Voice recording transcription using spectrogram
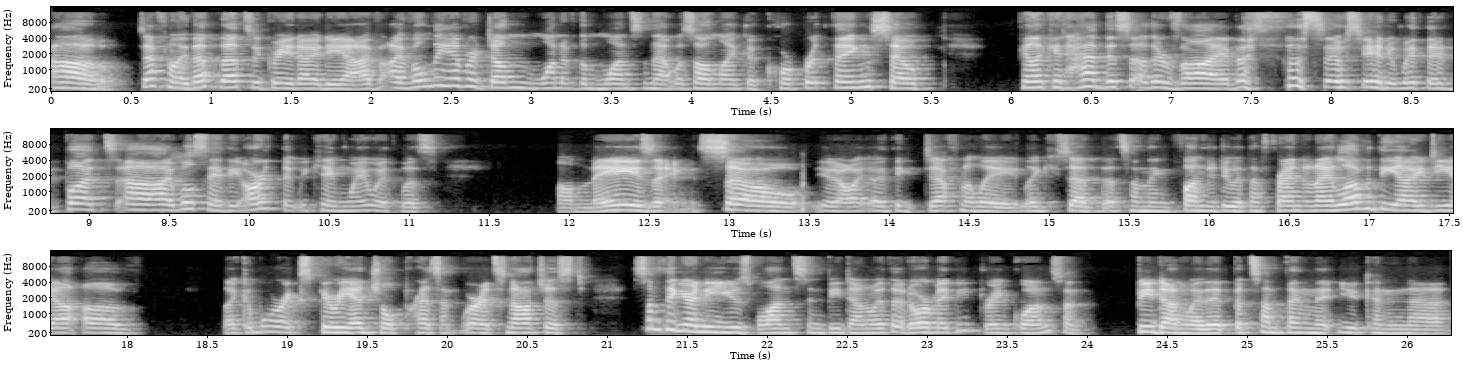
Oh, definitely. That that's a great idea. I've I've only ever done one of them once, and that was on like a corporate thing. So I feel like it had this other vibe associated with it. But uh, I will say the art that we came away with was amazing. So you know, I, I think definitely, like you said, that's something fun to do with a friend. And I love the idea of like a more experiential present where it's not just something you're going to use once and be done with it, or maybe drink once and be done with it, but something that you can. Uh,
